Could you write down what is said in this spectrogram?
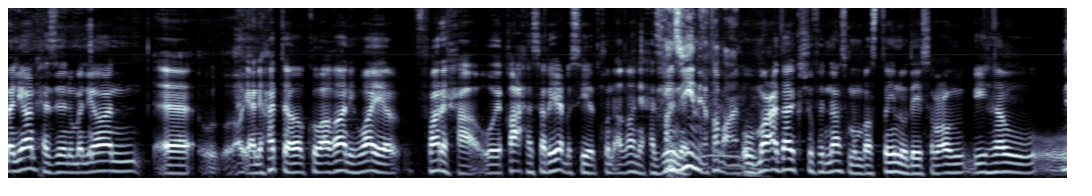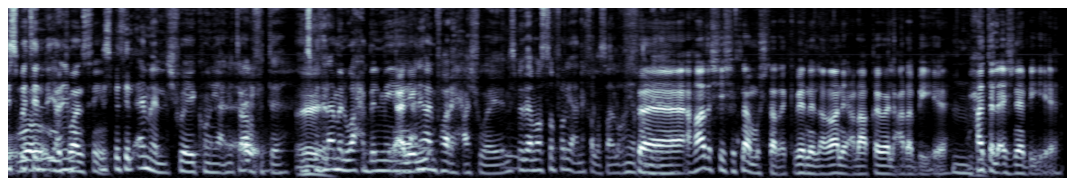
مليان حزن ومليان آه يعني حتى اكو أغاني هواية فرحة وإيقاعها سريع بس هي تكون أغاني حزينة. حزينة طبعا. ومع ذلك تشوف الناس منبسطين ودي يسمعون بيها و نسبة ال- يعني. نسبة الأمل شوي يكون يعني تعرف انت نسبة إيه. الامل 1% يعني, يعني هاي مفرحه شوي. نسبة الأمل صفر يعني خلاص الأغنية طبيعية. فهذا الشيء شفناه مشترك بين الأغاني العراقية والعربية وحتى الأجنبية.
